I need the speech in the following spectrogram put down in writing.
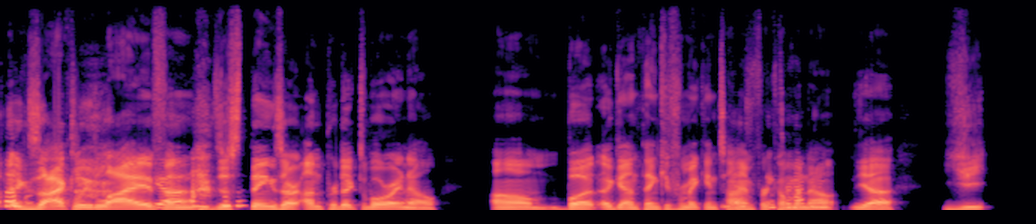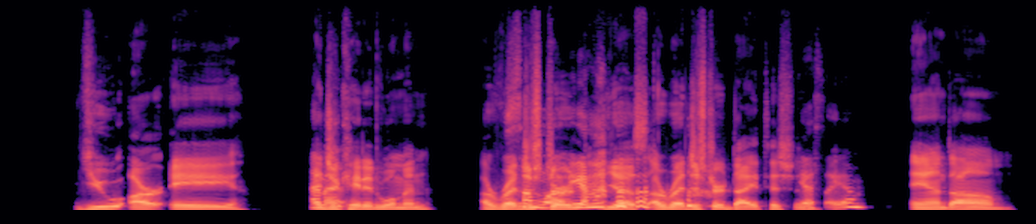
Corru- exactly life Yeah. and just things are unpredictable right Yeah. now um but again thank you for making time Yes, for thanks for coming me. out yeah you you are a I'm a- educated woman a registered yeah. yes a registered dietitian yes, I am. and um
